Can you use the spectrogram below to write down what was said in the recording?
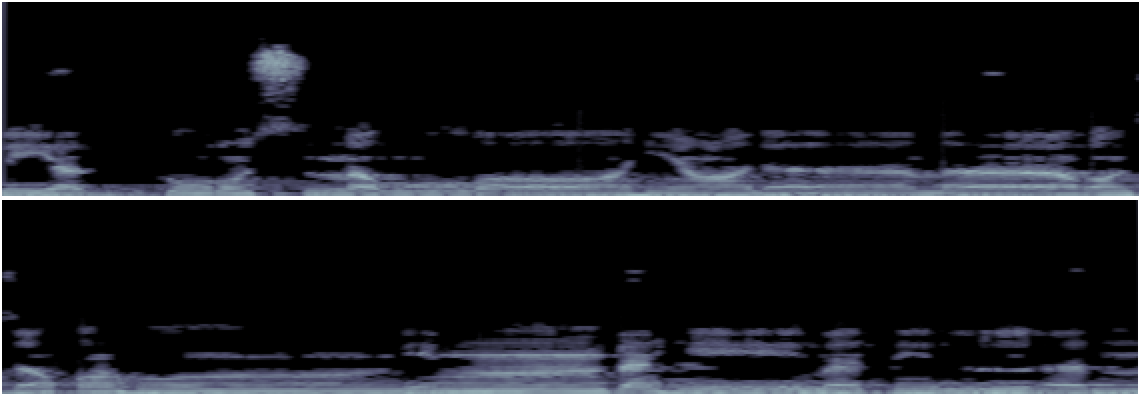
ليذكروا اسم الله على ما رزقهم من بهيمة الأنعام.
